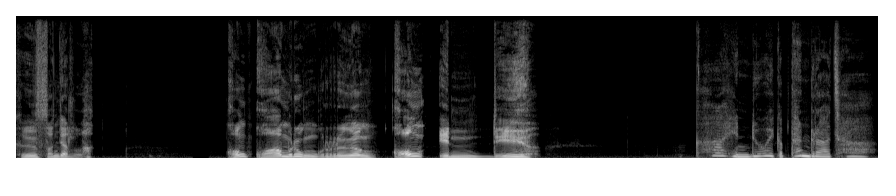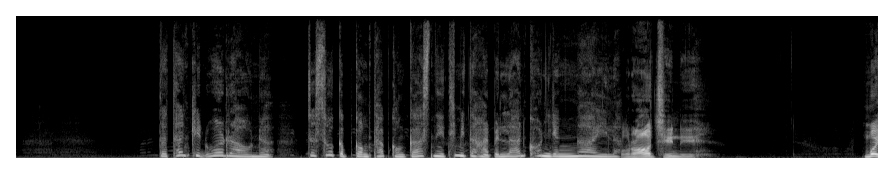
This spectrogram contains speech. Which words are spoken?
คือสัญลักษณ์ ของความรุ่งเรืองของอินเดีย ข้าเห็นด้วยกับท่านราชา แต่ท่านคิดว่าเราน่ะจะสู้กับกองทัพของกัสนีที่มีทหารเป็นล้านคนยังไงล่ะ ราชินี ไม่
